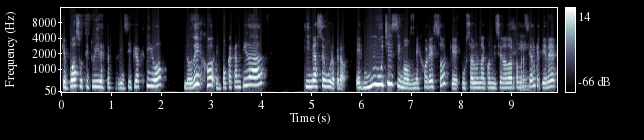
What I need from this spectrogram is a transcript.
que pueda sustituir este principio activo, lo dejo en poca cantidad y me aseguro, pero es muchísimo mejor eso que usar un acondicionador comercial que tiene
